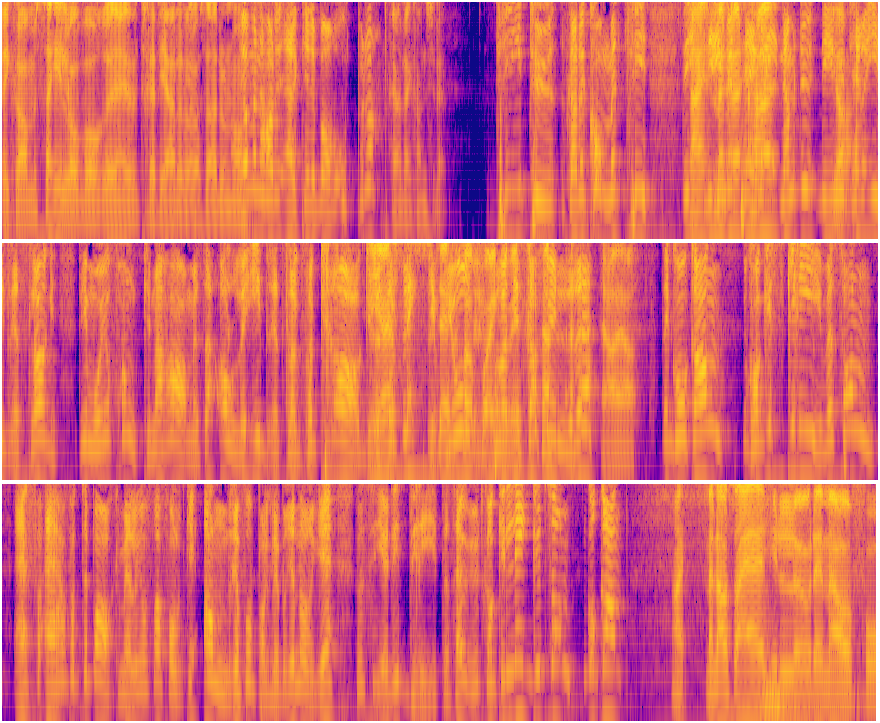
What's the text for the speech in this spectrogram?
reklameseil over eh, tre fjerdedeler av stadion nå. Ja, men har Er ikke det bare oppe, da? Ja, det er kanskje det. 10 000 Skal det komme ti De, Nei, de inviterer, men, nei, men du, de Ja. idrettslag. De må jo fanken meg ha med seg alle idrettslag fra Kragerø Yes, til Flekkefjord for at de skal fylle det! Ja, ja. Det går ikke an! Du kan ikke skrive sånn! Jeg, jeg har fått tilbakemeldinger fra folk i andre fotballklubber i Norge som sier de driter seg ut. Kan ikke legge ut sånn! Det går ikke an! Nei. Men altså, jeg hyller jo det med å få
